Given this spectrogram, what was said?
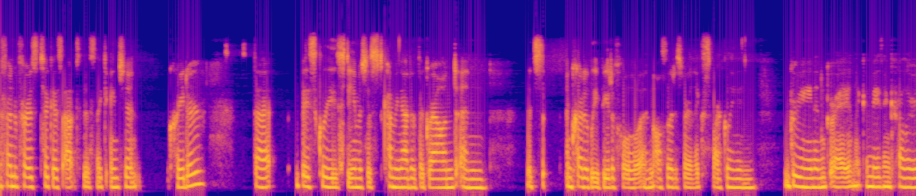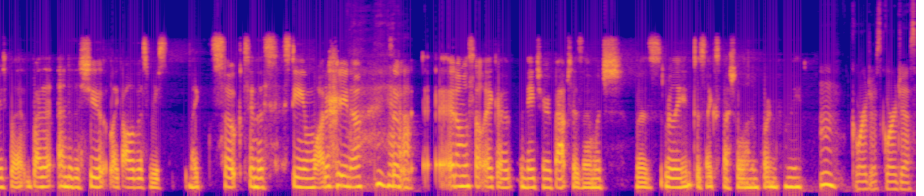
a friend of hers, took us out to this like ancient crater that basically steam is just coming out of the ground and it's incredibly beautiful and also just very like sparkling and green and gray and like amazing colors. But by the end of the shoot, like all of us were just like soaked in this steam water, you know? Yeah. So it almost felt like a nature baptism, which was really just like special and important for me. Mm, gorgeous, gorgeous.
